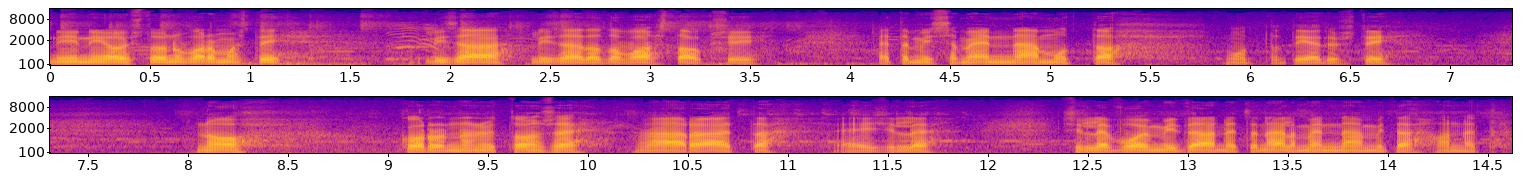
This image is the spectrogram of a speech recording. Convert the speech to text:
niin, niin olisi toinut varmasti lisää, lisää tota vastauksia, että missä mennään, mutta, mutta tietysti no, korona nyt on se määrä, että ei sille, sille voi mitään, että näillä mennään mitä annetaan.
